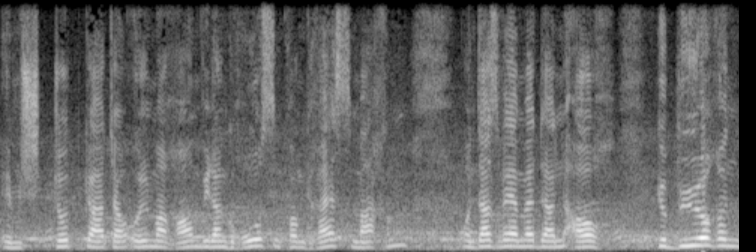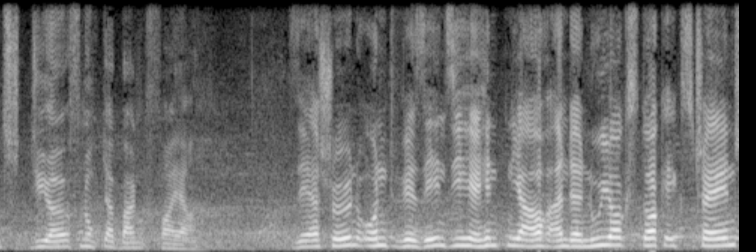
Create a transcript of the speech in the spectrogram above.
im Stuttgarter Ulmer Raum wieder einen großen Kongress machen und das werden wir dann auch gebührend die Eröffnung der Bank feiern. Sehr schön. Und wir sehen Sie hier hinten ja auch an der New York Stock Exchange.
